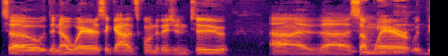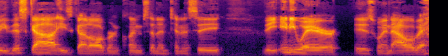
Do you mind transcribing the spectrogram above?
So the nowhere is a guy that's going to Division two. Uh, the somewhere would be this guy. He's got Auburn, Clemson, and Tennessee. The anywhere is when Alabama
